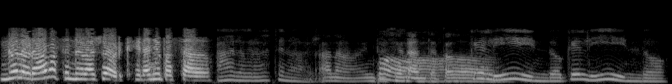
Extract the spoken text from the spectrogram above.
No, lo grabamos en Nueva York el año pasado. Ah, lo grabaste en Nueva York. Ah, no, impresionante Oh, todo. Qué lindo, qué lindo.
